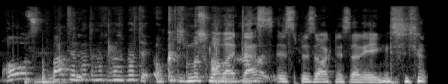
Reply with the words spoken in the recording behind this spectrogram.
Prost. Warte, warte, warte, warte, warte. Oh Gott, ich muss morgen aber das ist besorgniserregend.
